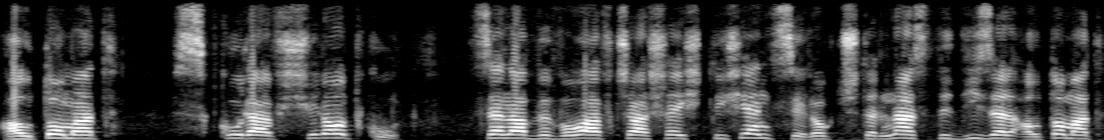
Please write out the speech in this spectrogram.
automat skóra w środku. Cena wywoławcza 6000, rok 14, diesel, automat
